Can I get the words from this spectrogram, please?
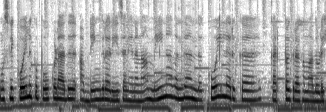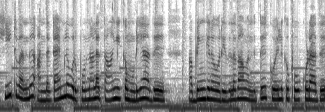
மோஸ்ட்லி கோயிலுக்கு போகக்கூடாது அப்படிங்கிற ரீசன் என்னென்னா மெயினாக வந்து அந்த கோயிலில் இருக்க கற்ப கிரகம் அதோட ஹீட் வந்து அந்த டைமில் ஒரு பொண்ணால் தாங்கிக்க முடியாது. அப்படிங்கிற ஒரு இதில் தான் வந்துட்டு கோயிலுக்கு போகக்கூடாது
